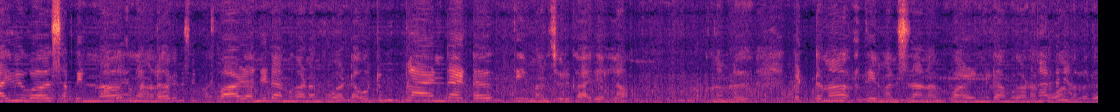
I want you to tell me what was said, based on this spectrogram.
ഹായ് വ്യൂവേഴ്സ് അപ്പം ഇന്ന് ഞങ്ങൾ വാഴാനി ഡാം കാണാൻ പോവാട്ടോ. ഒട്ടും പ്ലാൻഡായിട്ട് തീരുമാനിച്ചൊരു കാര്യമല്ല നമ്മൾ പെട്ടെന്ന് തീരുമാനിച്ചതാണ് വാഴണി ഡാം കാണാൻ പോകാന്നുള്ളത്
